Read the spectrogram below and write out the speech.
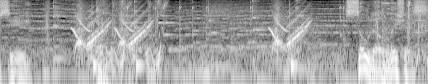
Juicy. So delicious.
